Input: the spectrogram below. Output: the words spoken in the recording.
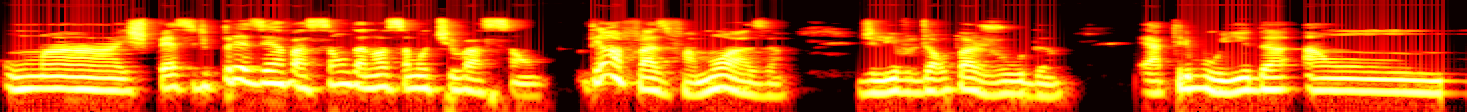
uma espécie de preservação da nossa motivação. Tem uma frase famosa de livro de autoajuda, é atribuída a um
